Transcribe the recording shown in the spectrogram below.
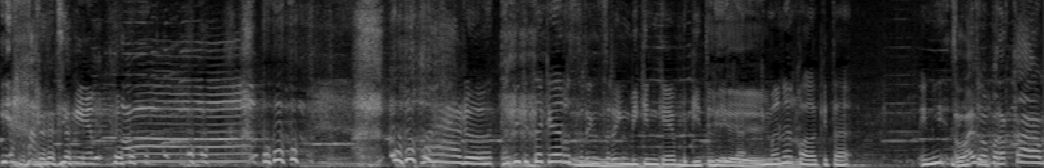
Ya anjing. Aduh, tapi kita kayak harus sering-sering bikin kayak begitu deh Iya, kak. iya, Gimana kalau kita ini Live apa rekam?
